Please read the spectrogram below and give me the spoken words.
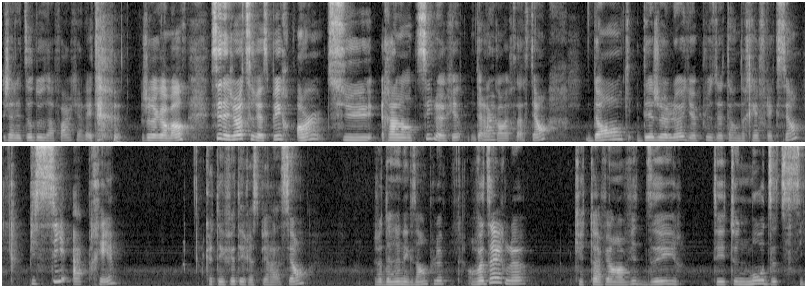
J'allais dire deux affaires qui allaient être. Je recommence. Si déjà tu respires, un, tu ralentis le rythme de la Ouais. conversation. Donc, déjà là, il y a plus de temps de réflexion. Puis si après que tu aies fait tes respirations, je vais te donner un exemple. là. On va dire là, que tu avais envie de dire T'es une maudite ici.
